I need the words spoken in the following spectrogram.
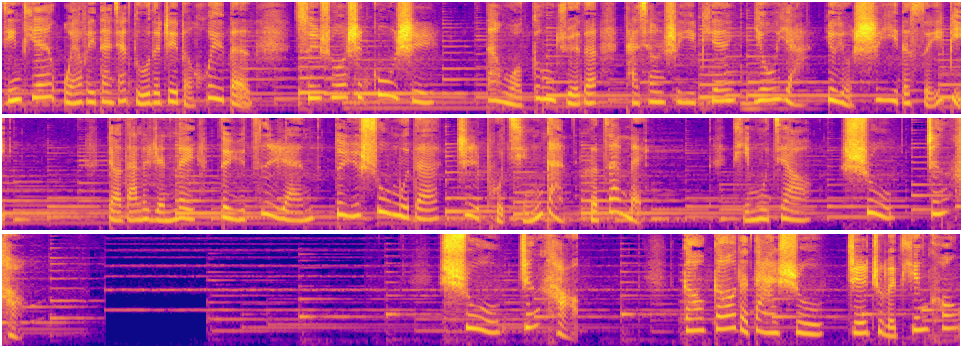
今天我要为大家读的这本绘本，虽说是故事，但我更觉得它像是一篇优雅又有诗意的随笔。表达了人类对于自然、对于树木的质朴情感和赞美。题目叫《树真好》。树真好，高高的大树遮住了天空。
